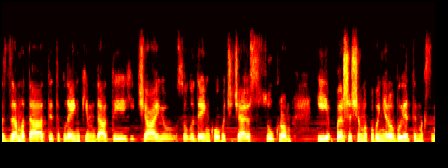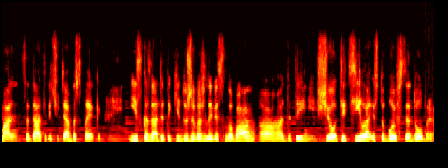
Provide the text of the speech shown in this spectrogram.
Замотати тепленьким, дати їй чаю солоденького чи чаю з цукром. І перше, що ми повинні робити, максимально це дати відчуття безпеки і сказати такі дуже важливі слова а, дитині, що ти ціла і з тобою все добре.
